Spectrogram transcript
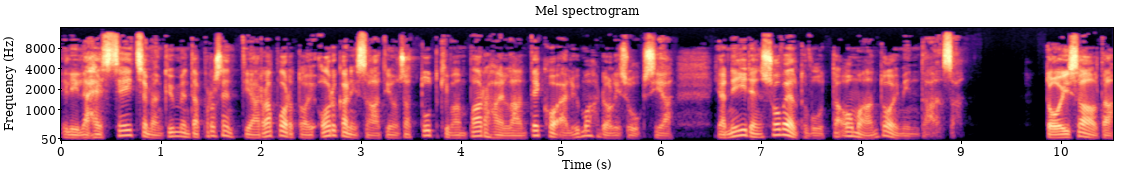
eli lähes 70 prosenttia raportoi organisaationsa tutkivan parhaillaan tekoälymahdollisuuksia ja niiden soveltuvuutta omaan toimintaansa. Toisaalta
